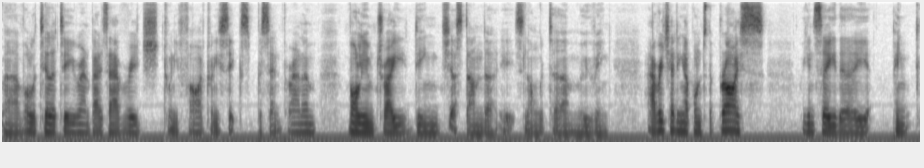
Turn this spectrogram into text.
uh, volatility around about its average 25 26% per annum. Volume trading just under its longer term moving. Average heading up onto the price. We can see the pink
